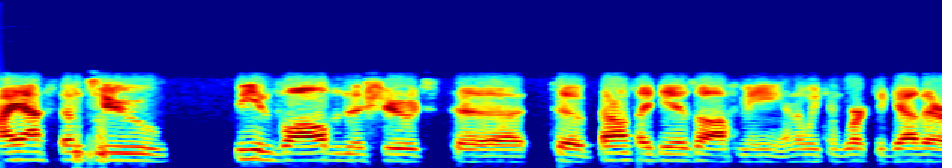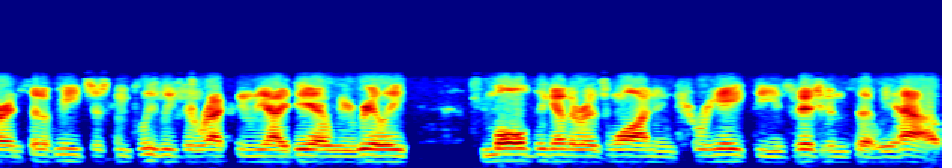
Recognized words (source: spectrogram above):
I ask them to be involved in the shoots to uh, to bounce ideas off me, and then we can work together instead of me just completely directing the idea. We really mold together as one and create these visions that we have,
